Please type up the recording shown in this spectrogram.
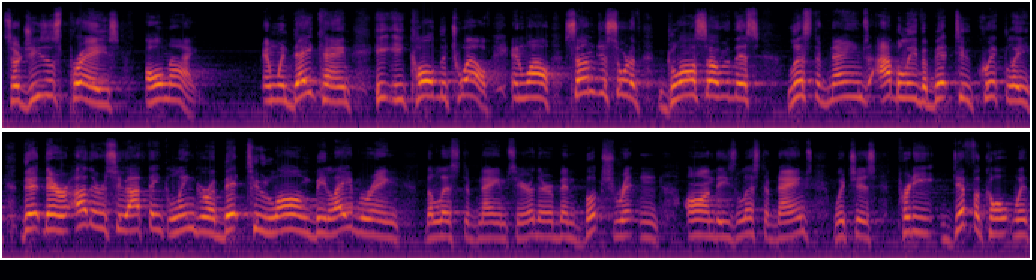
So Jesus prays all night. And when day came, he, he called the 12. And while some just sort of gloss over this list of names, I believe a bit too quickly, that there are others who I think linger a bit too long belaboring the list of names here. There have been books written on these list of names, which is pretty difficult with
